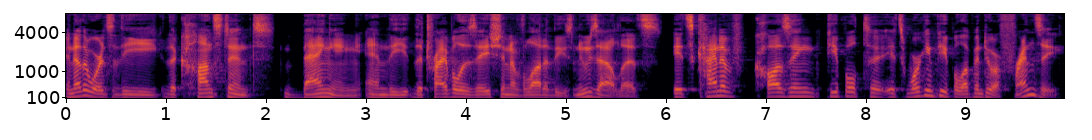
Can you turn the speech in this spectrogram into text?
In other words, the the constant banging and the the tribalization of a lot of these news outlets, it's kind of causing people to it's working people up into a frenzy,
